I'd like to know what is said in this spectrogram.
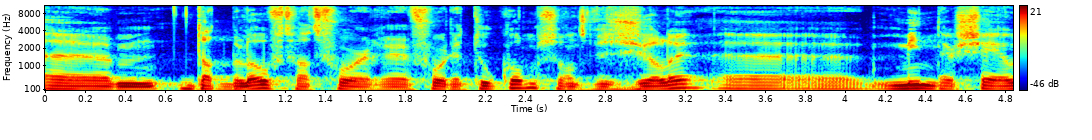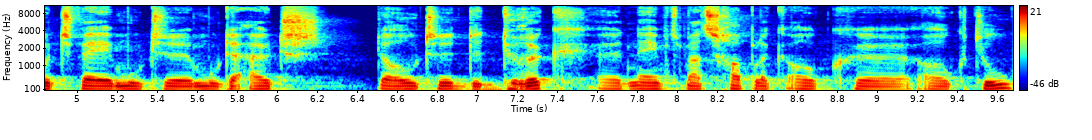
um, dat belooft wat voor, uh, voor de toekomst. Want we zullen minder CO2 moeten, moeten uitstoten. De druk neemt maatschappelijk ook, ook toe.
